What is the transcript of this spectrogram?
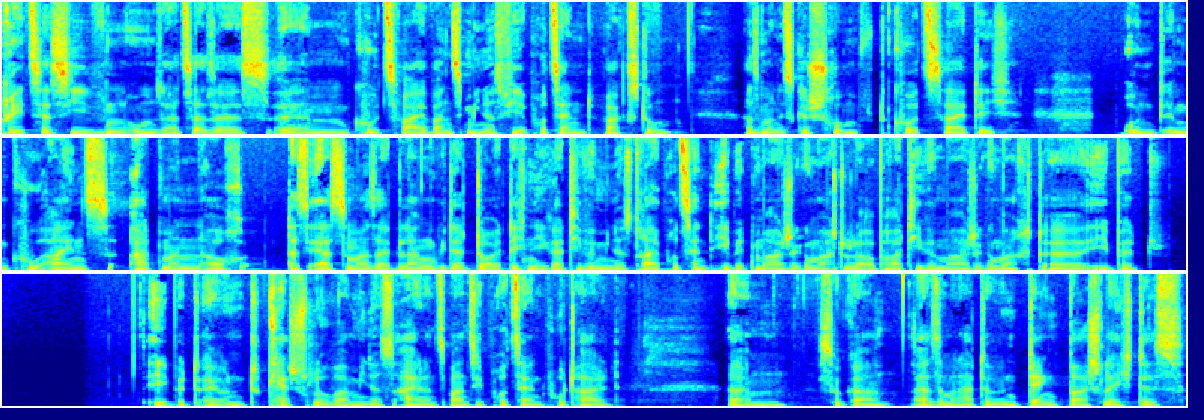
rezessiven Umsatz, also es, äh, im Q2 waren es minus 4% Wachstum, also man ist geschrumpft kurzzeitig. Und im Q1 hat man auch das erste Mal seit langem wieder deutlich negative minus 3% EBIT-Marge gemacht oder operative Marge gemacht. Äh, EBIT, EBIT äh, und Cashflow war minus 21% brutal ähm, sogar. Also man hatte ein denkbar schlechtes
